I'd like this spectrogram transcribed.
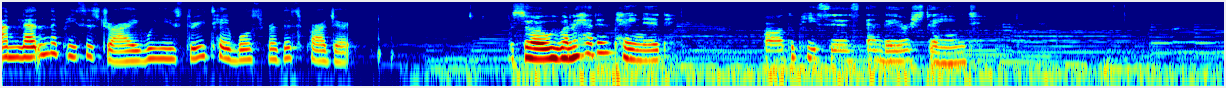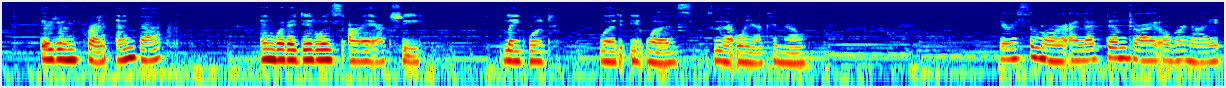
I'm letting the pieces dry. We used three tables for this project. So we went ahead and painted all the pieces and they are stained. They're done front and back. And what I did was I actually labeled what it was so that way I can know. Here's some more. I let them dry overnight.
